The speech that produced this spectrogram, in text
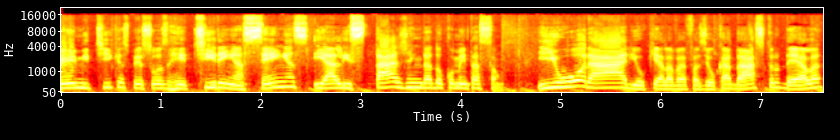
permitir que as pessoas retirem as senhas e a listagem da documentação. E o horário que ela vai fazer o cadastro dela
